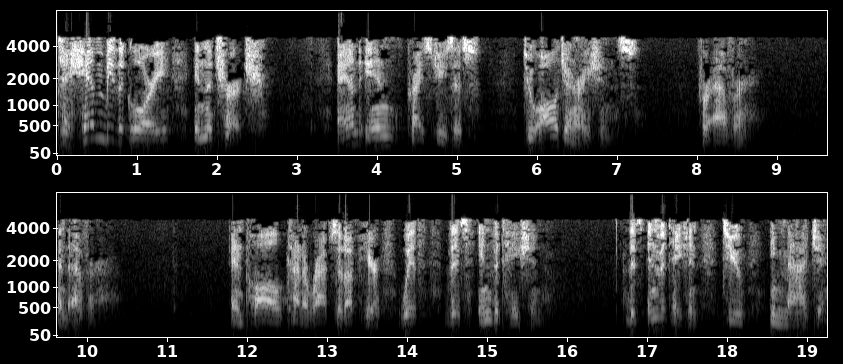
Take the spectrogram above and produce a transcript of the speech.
To him be the glory in the church and in Christ Jesus to all generations, forever and ever. And Paul kind of wraps it up here with this invitation. This invitation to imagine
